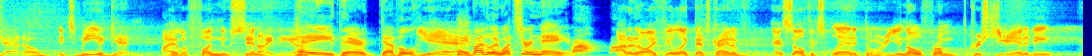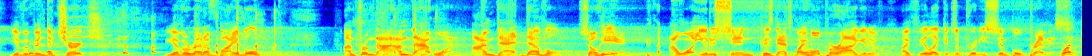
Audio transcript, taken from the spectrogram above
Shadow. It's me again. I have a fun new sin idea. Hey there, devil. Yeah. Hey, by the way, what's your name? I don't know, I feel like that's kind of self explanatory, you know, from Christianity. You ever been to church? You ever read a Bible? I'm from that, I'm that one. I'm that devil. So here, I want you to sin, because that's my whole prerogative. I feel like it's a pretty simple premise. What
